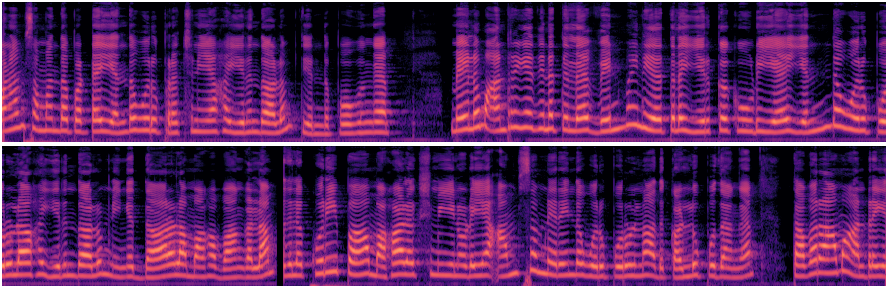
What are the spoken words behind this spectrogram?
பணம் சம்பந்தப்பட்ட எந்த ஒரு பிரச்சனையாக இருந்தாலும் தீர்ந்து போகுங்க. மேலும் அன்றைய தினத்தில் வெண்மை நிறத்தில் இருக்கக்கூடிய எந்த ஒரு பொருளாக இருந்தாலும் நீங்கள் தாராளமாக வாங்கலாம். அதில் குறிப்பாக மகாலட்சுமியினுடைய அம்சம் நிறைந்த ஒரு பொருள்னால் அது கல்லுப்பு தாங்க. தவறாமல் அன்றைய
